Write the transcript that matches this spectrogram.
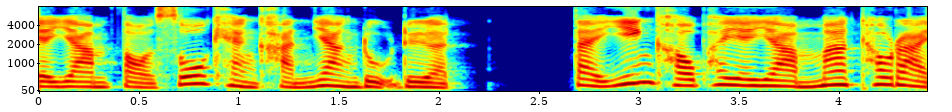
ยายามต่อสู้แข่งขันอย่างดุเดือด แต่ยิ่งเขาพยายามมากเท่าไหร่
